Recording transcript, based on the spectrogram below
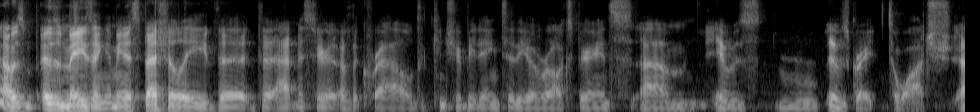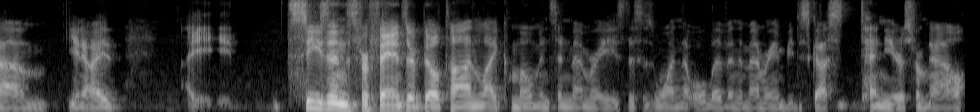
No, it was it was amazing. I mean, especially the the atmosphere of the crowd contributing to the overall experience. Um, it was it was great to watch. Um, you know, I, I seasons for fans are built on like moments and memories. This is one that will live in the memory and be discussed ten years from now.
